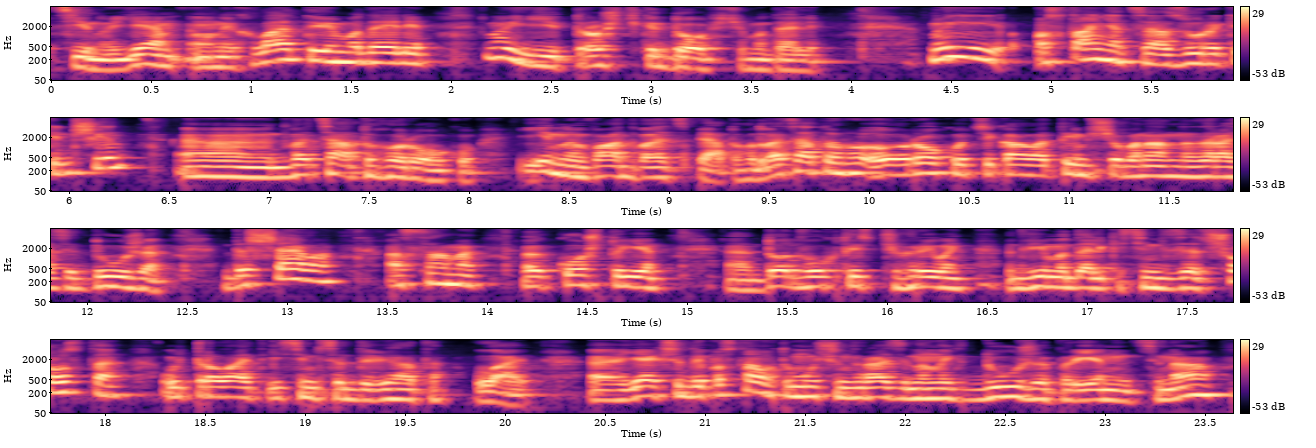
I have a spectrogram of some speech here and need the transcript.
ціну. Є у них лайтові моделі, ну і трошечки довші моделі. Ну і остання це Kenshin е, 20-го року і нова 25-го. 20-го року цікава тим, що вона наразі дуже дешева, а саме е, коштує е, до 2000 гривень дві модельки 76 Ultralight і 79 Light. Е, Я їх сюди поставив, тому що наразі на них дуже приємна ціна.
